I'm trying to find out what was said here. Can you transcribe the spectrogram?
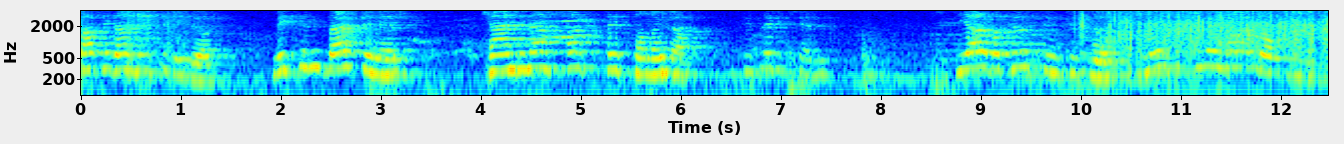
alkışı hak eden birisi geliyor. Metin Berkdemir kendine has ses tonuyla sizler için Diyarbakır türküsü Mevsim'e mal olduğunu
